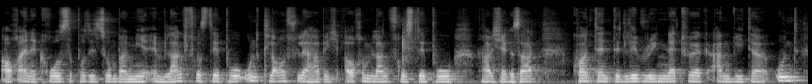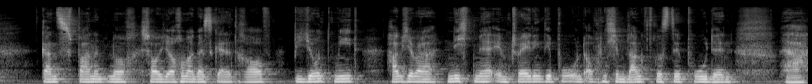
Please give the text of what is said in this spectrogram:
auch eine große Position bei mir im Langfristdepot. Und Cloudflare habe ich auch im Langfristdepot, habe ich ja gesagt, Content Delivery Network Anbieter. Und ganz spannend noch, schaue ich auch immer ganz gerne drauf, Beyond Meat habe ich aber nicht mehr im Trading Depot und auch nicht im Langfristdepot, denn ja,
